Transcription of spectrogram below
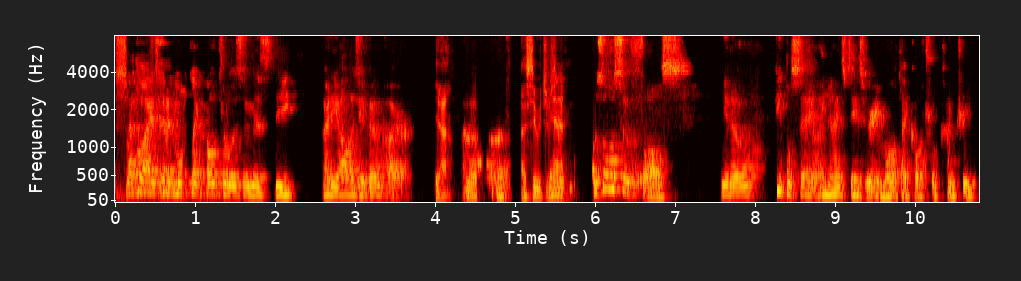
So that's why I said multiculturalism is the ideology of empire. Yeah. Uh, I see what you're saying. it's also false. You know, people say, oh, the United States is a very multicultural country.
